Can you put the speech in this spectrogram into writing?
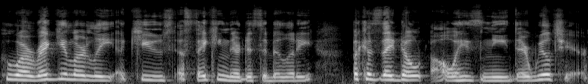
who are regularly accused of faking their disability because they don't always need their wheelchair.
